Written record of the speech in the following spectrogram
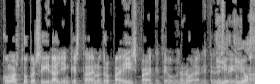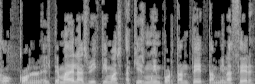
¿cómo vas tú a perseguir a alguien que está en otro país para que te, para que te y, y ojo, con el tema de las víctimas, aquí es muy importante también hacer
